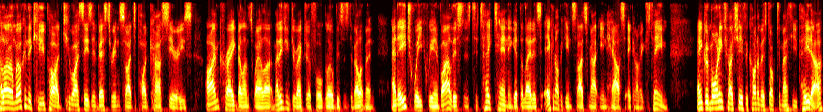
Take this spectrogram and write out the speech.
Hello and welcome to QPod, QIC's Investor Insights podcast series. I'm Craig Valenzuela, Managing Director for Global Business Development. And each week we invite our listeners to take 10 and get the latest economic insights from our in house economics team. And good morning to our Chief Economist, Dr. Matthew Peter.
